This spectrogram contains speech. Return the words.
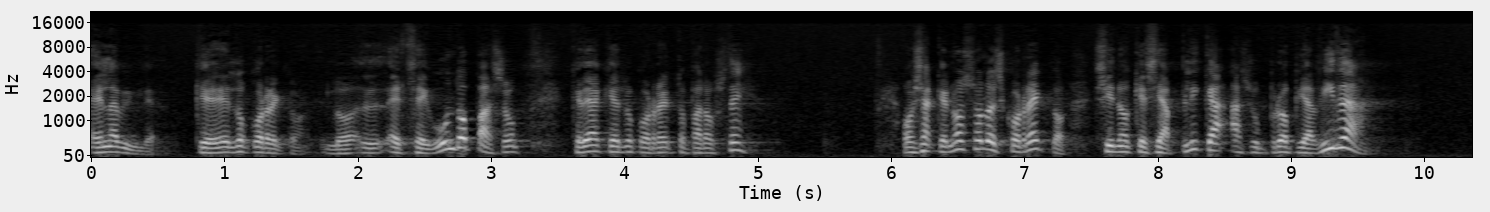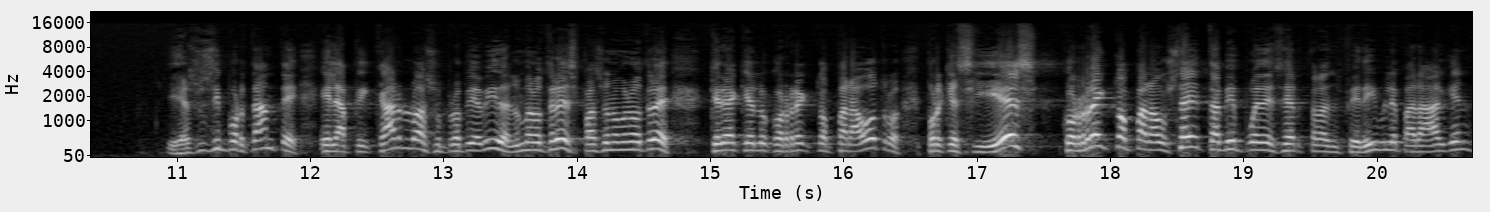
En la Biblia que es lo correcto. el segundo paso, crea que es lo correcto para usted. O sea que no solo es correcto, sino que se aplica a su propia vida. Y eso es importante, el aplicarlo a su propia vida. Número tres, paso número tres, crea que es lo correcto para otro. Porque si es correcto para usted, también puede ser transferible para alguien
